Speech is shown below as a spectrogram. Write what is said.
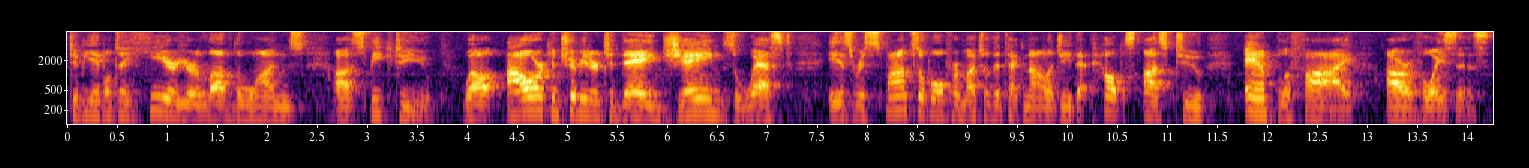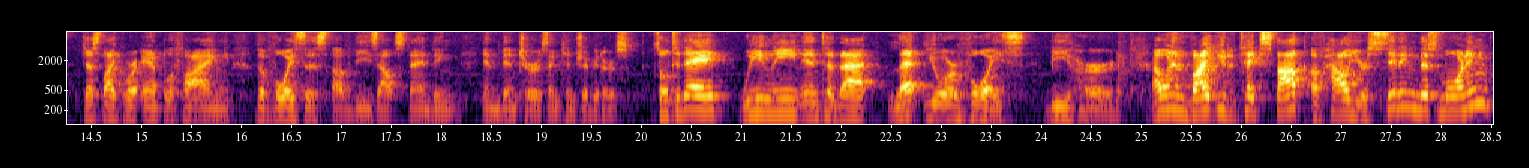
to be able to hear your loved ones uh, speak to you. Well, our contributor today, James West, is responsible for much of the technology that helps us to amplify our voices, just like we're amplifying the voices of these outstanding inventors and contributors. So today, we lean into that let your voice be heard. I want to invite you to take stock of how you're sitting this morning.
